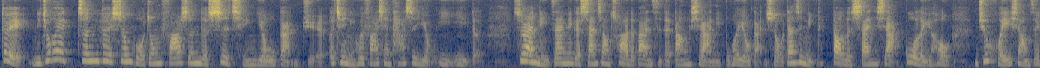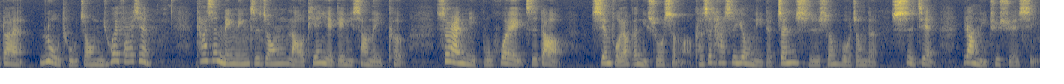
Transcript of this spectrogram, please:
对，你就会针对生活中发生的事情有感觉，而且你会发现它是有意义的。虽然你在那个山上剉的半死的当下，你不会有感受，但是你到了山下过了以后，你去回想这段路途中，你会发现。它是冥冥之中老天爷给你上的一课，虽然你不会知道仙佛要跟你说什么，可是它是用你的真实生活中的事件让你去学习。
